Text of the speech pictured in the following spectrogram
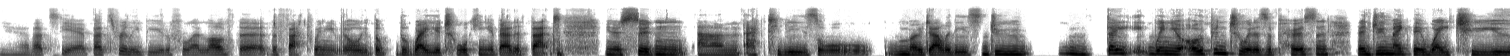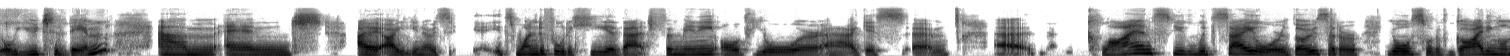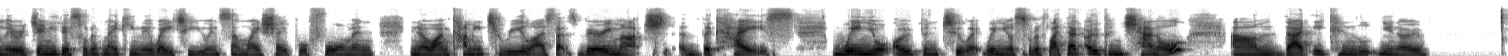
Yeah, that's yeah, that's really beautiful. I love the the fact when you or the, the way you're talking about it that you know certain um, activities or modalities do they when you're open to it as a person they do make their way to you or you to them. Um, and I, I, you know it's it's wonderful to hear that for many of your uh, i guess um, uh, clients you would say or those that are you're sort of guiding on their journey they're sort of making their way to you in some way shape or form. And you know i'm coming to realize that's very much the case when you're open to it when you're sort of like that open channel um, that it can you know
